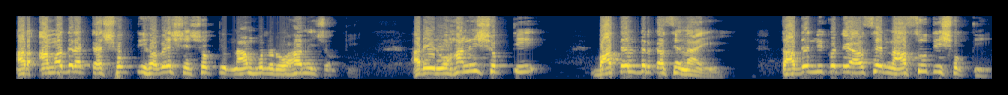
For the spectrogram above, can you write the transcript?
আর আমাদের একটা শক্তি হবে, সে শক্তির নাম হলো রোহানি শক্তি। আর এই রোহানি শক্তি বাতেলদের কাছে নাই। তাদের নিকটে আছে নাসুতি শক্তি।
